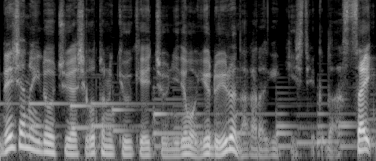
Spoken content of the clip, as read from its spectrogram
電車の移動中や仕事の休憩中にでもゆるゆるながら聞きしてください。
